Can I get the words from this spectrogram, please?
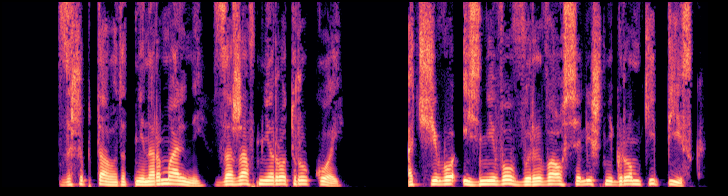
— зашептал этот ненормальный, зажав мне рот рукой, отчего из него вырывался лишь негромкий писк.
